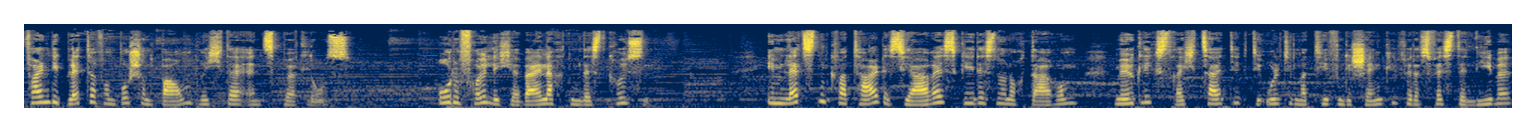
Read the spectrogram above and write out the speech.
Fallen die Blätter von Busch und Baum, bricht der Endspurt los. O du fröhliche, Weihnachten lässt grüßen. Im letzten Quartal des Jahres geht es nur noch darum, möglichst rechtzeitig die ultimativen Geschenke für das Fest der Liebe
